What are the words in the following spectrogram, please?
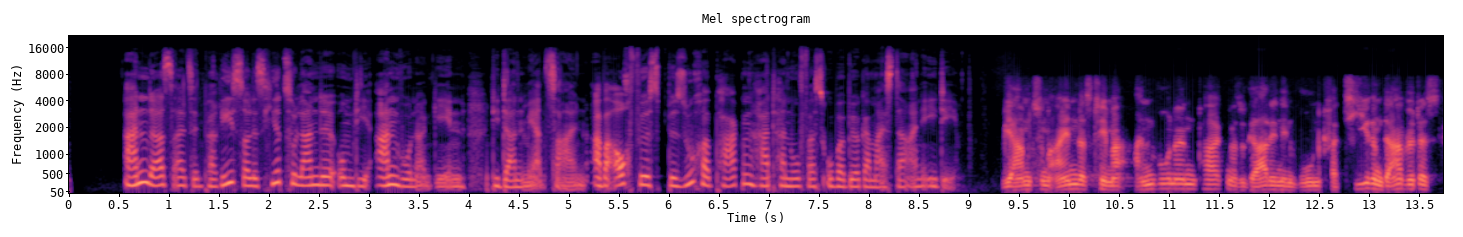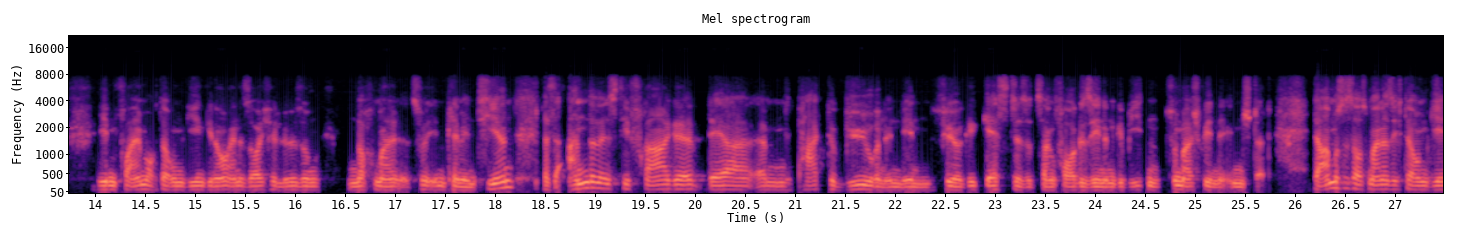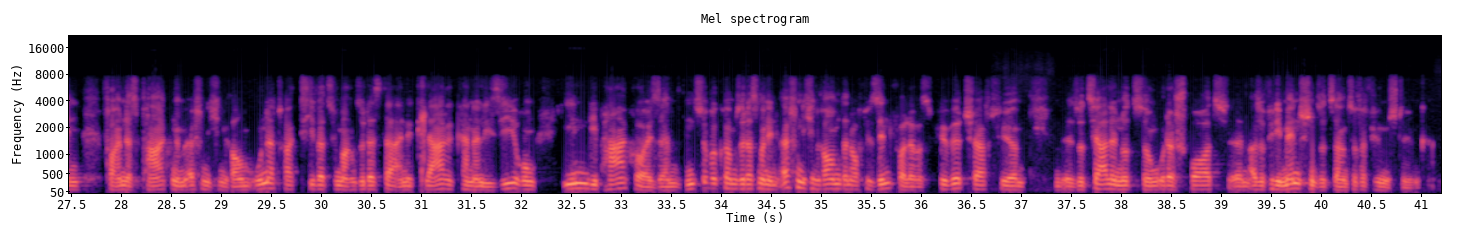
Anders als in Paris soll es hierzulande um die Anwohner gehen, die dann mehr zahlen. Aber auch fürs Besucherparken hat Hannovers Oberbürgermeister eine Idee. Wir haben zum einen das Thema Anwohnernparken, also gerade in den Wohnquartieren. Da wird es eben vor allem auch darum gehen, genau eine solche Lösung nochmal zu implementieren. Das andere ist die Frage der ähm, Parkgebühren in den für Gäste sozusagen vorgesehenen Gebieten, zum Beispiel in der Innenstadt. Da muss es aus meiner Sicht darum gehen, vor allem das Parken im öffentlichen Raum unattraktiver zu machen, sodass da eine klare Kanalisierung in die Parkhäuser hinzubekommen, sodass man den öffentlichen Raum dann auch für Sinnvolleres, für Wirtschaft, für äh, soziale Nutzung oder Sport, äh, also für die Menschen sozusagen zur Verfügung stellen kann.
